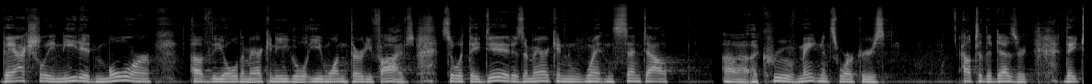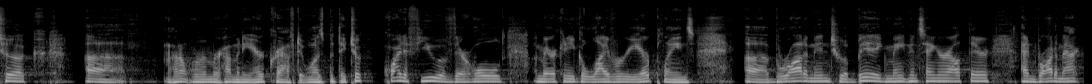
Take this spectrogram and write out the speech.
they actually needed more of the old American Eagle E135s. So what they did is American went and sent out uh, a crew of maintenance workers out to the desert. They took uh, I don't remember how many aircraft it was, but they took quite a few of their old American Eagle livery airplanes, uh, brought them into a big maintenance hangar out there, and brought them back,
